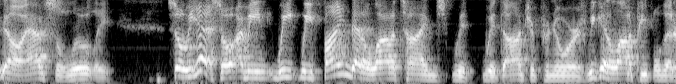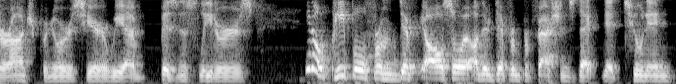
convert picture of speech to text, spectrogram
No, absolutely. So yeah, so I mean, we we find that a lot of times with with entrepreneurs, we get a lot of people that are entrepreneurs here. We have business leaders, you know, people from different, also other different professions that that tune in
